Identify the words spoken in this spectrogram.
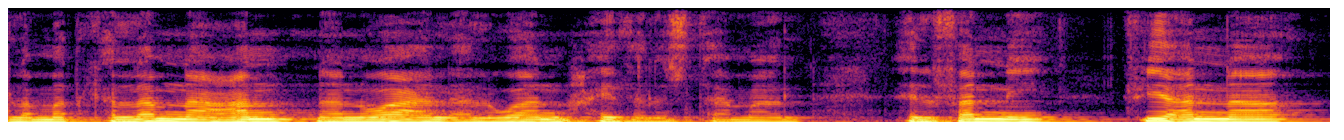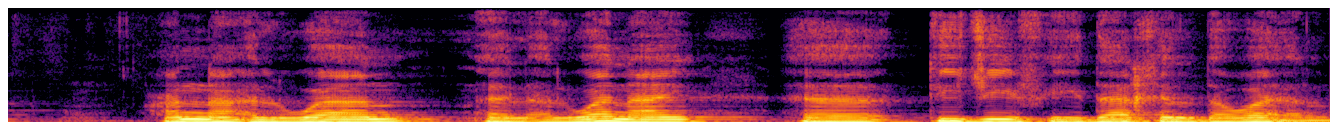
لما تكلمنا عن أنواع الألوان حيث الاستعمال الفني في عنا عنا ألوان الألوان هاي تيجي في داخل دوائر.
